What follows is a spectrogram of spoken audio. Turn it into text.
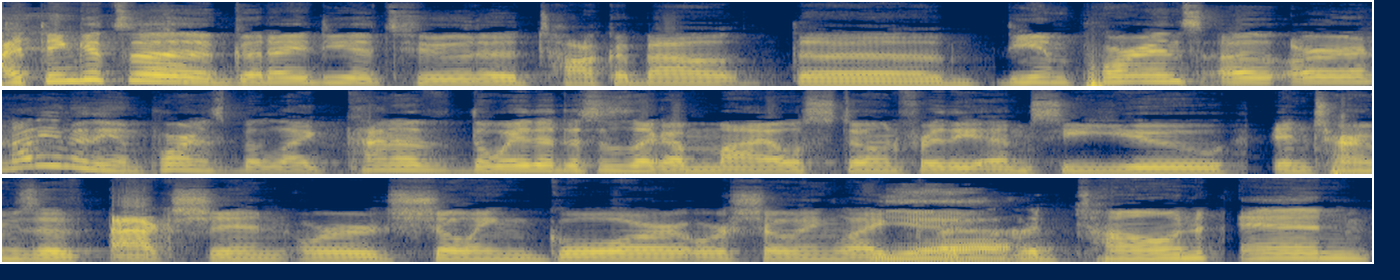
I think it's a good idea too to talk about the the importance of or not even the importance but like kind of the way that this is like a milestone for the MCU in terms of action or showing gore or showing like Yeah. a, a tone and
